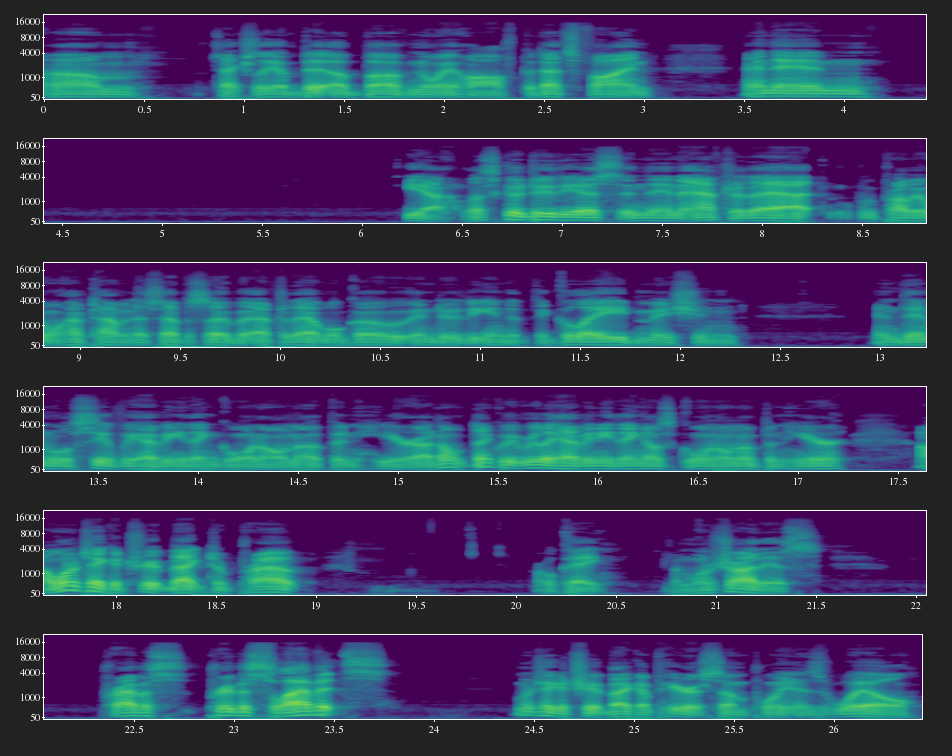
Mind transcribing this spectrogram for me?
Um, it's actually a bit above Neuhof, but that's fine. And then... Yeah, let's go do this, and then after that, we probably won't have time in this episode, but after that we'll go and do the inn of the Glade mission, and then we'll see if we have anything going on up in here. I don't think we really have anything else going on up in here. I want to take a trip back to Prav... Okay, I'm going to try this. Prabis... Pribyslavitz? I'm going to take a trip back up here at some point as well.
